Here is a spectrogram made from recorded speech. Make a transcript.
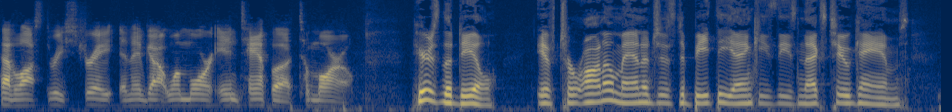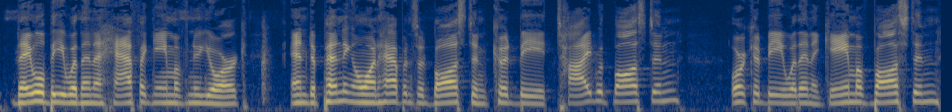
have lost three straight, and they've got one more in Tampa tomorrow. Here's the deal. If Toronto manages to beat the Yankees these next two games, they will be within a half a game of New York. And depending on what happens with Boston, could be tied with Boston or could be within a game of Boston.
